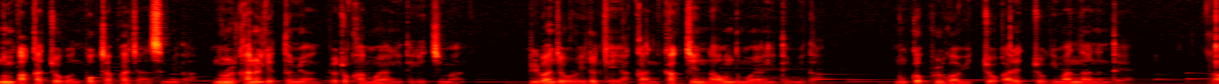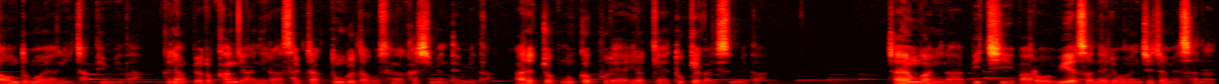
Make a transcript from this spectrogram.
눈 바깥쪽은 복잡하지 않습니다. 눈을 가늘게 뜨면 뾰족한 모양이 되겠지만 일반적으로 이렇게 약간 각진 라운드 모양이 됩니다. 눈꺼풀과 위쪽 아래쪽이 만나는데 라운드 모양이 잡힙니다. 그냥 뾰족한 게 아니라 살짝 둥글다고 생각하시면 됩니다. 아래쪽 눈꺼풀에 이렇게 두께가 있습니다. 자연광이나 빛이 바로 위에서 내려오는 지점에서는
